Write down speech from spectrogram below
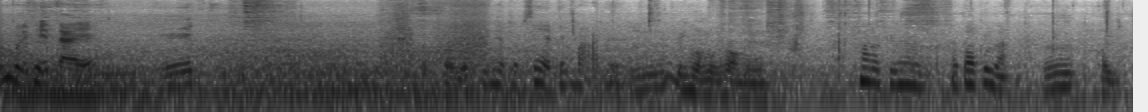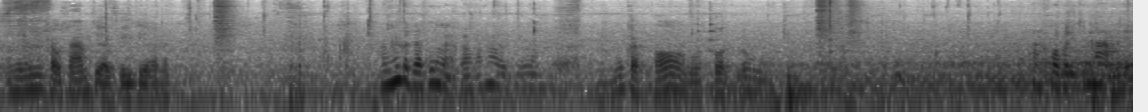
ตมัรนบริเพศใดเผ็ดเราอยากกินเห็ดแซ่บๆจักบาทเลยอืมเป็นห่วงหลวงทองเลยมากกว่ากินนึงแล้วก็พูดละอืมคอยนี่เสาสามเสือสี่เสือเลยอันนั้นก็จะพูดละก็ห้ากินนึงมันกัดพ่อหัวสดลง อะขอบริกินน้ำมันเลย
